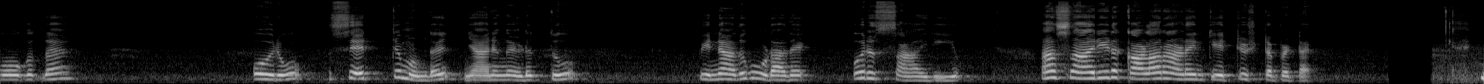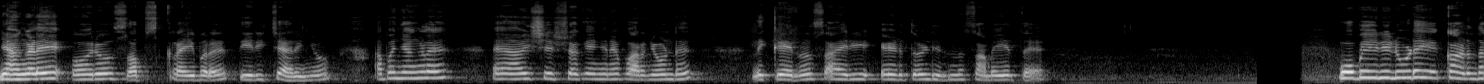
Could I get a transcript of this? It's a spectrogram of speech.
പോകുന്ന ഒരു സെറ്റുമുണ്ട് ഞാനങ്ങ് എടുത്തു. പിന്നെ അതുകൂടാതെ ഒരു സാരിയും. ആ സാരിയുടെ കളറാണ് എനിക്ക് ഏറ്റവും ഇഷ്ടപ്പെട്ടത്. ഞങ്ങളെ ഓരോ സബ്സ്ക്രൈബർ തിരിച്ചറിഞ്ഞു. അപ്പം ഞങ്ങൾ വിശേഷമൊക്കെ ഇങ്ങനെ പറഞ്ഞുകൊണ്ട് നിൽക്കുകയായിരുന്നു. സാരി എടുത്തുകൊണ്ടിരുന്ന സമയത്ത്. മൊബൈലിലൂടെ കാണുന്ന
